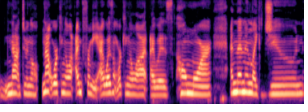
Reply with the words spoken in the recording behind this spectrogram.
not doing a not working a lot. I'm for me, I wasn't working a lot. I was home more. And then in like June,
